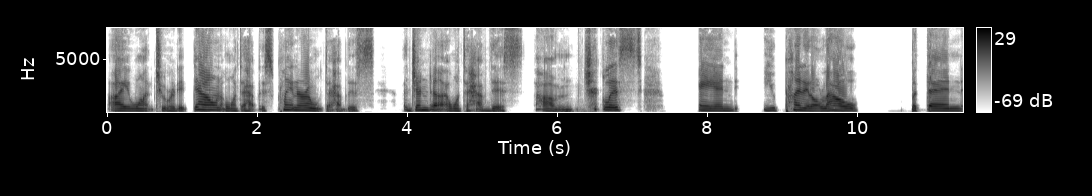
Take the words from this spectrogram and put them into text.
I want to write it down. I want to have this planner. I want to have this agenda. I want to have this um, checklist. and you plan it all out, but then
